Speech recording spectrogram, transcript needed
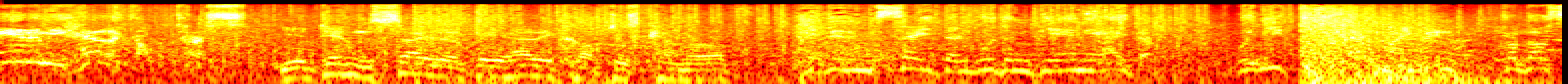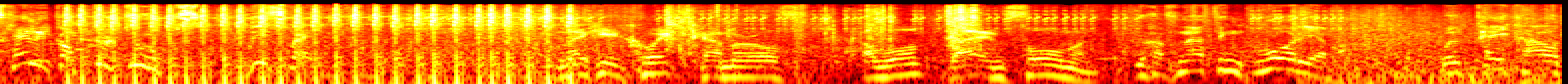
Enemy helicopters! You didn't say there'd be helicopters, Kamarov. I didn't say there wouldn't be any either. We need to protect my men from those helicopter troops. This way. Make it quick, Kamarov. I want that informant. You have nothing to worry about. We'll take out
